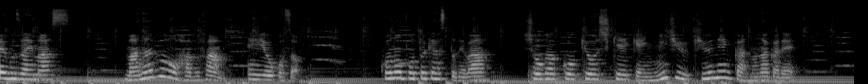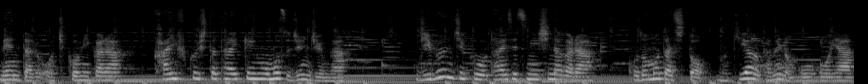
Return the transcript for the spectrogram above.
ようございます。学ぶをハブファンへようこそ。このポッドキャストでは小学校教師経験29年間の中でメンタル落ち込みから回復した体験を持つじゅんじゅんが自分軸を大切にしながら子どもたちと向き合うための方法や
